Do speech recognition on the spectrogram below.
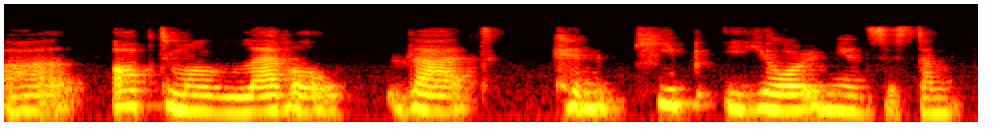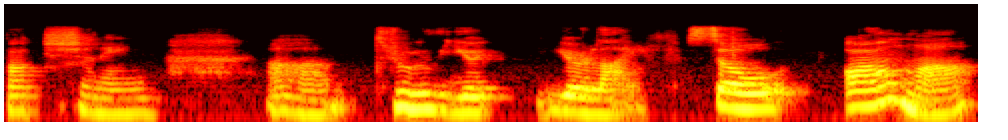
uh, optimal level that can keep your immune system functioning um, through your, your life. So Alma,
